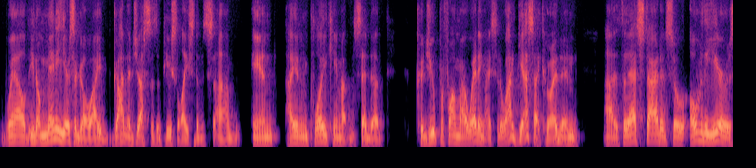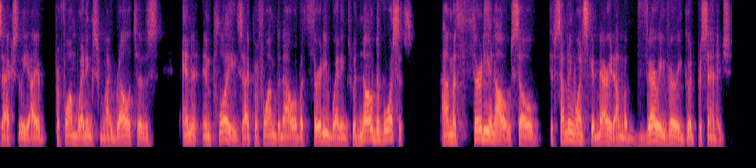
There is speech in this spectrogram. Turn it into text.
Well, you know, many years ago, I got a justice of the peace license, um, and I had an employee came up and said, uh, "Could you perform our wedding?" I said, "Well, I guess I could." And uh, so that started. So over the years, actually, I have performed weddings for my relatives and employees. I performed now over 30 weddings with no divorces. I'm a 30 and 0. So if somebody wants to get married, I'm a very, very good percentage.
